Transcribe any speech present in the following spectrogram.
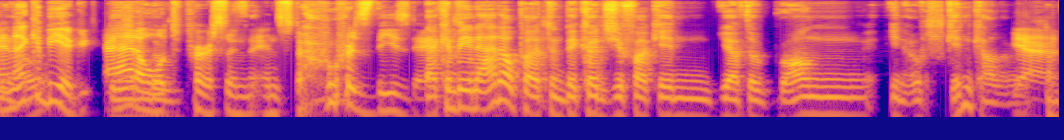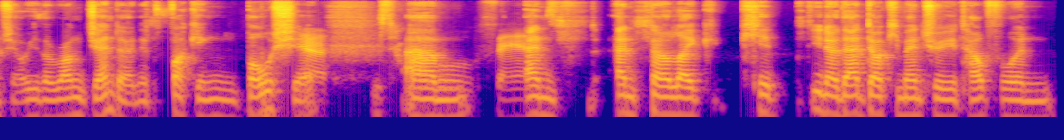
and that know, could be an the- adult person in Star Wars these days. that can be an adult person because you fucking you have the wrong you know skin color Yeah. shit, or you're the wrong gender and it's fucking bullshit. Yeah, these Um, fans. and and so like kid you know that documentary is helpful in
